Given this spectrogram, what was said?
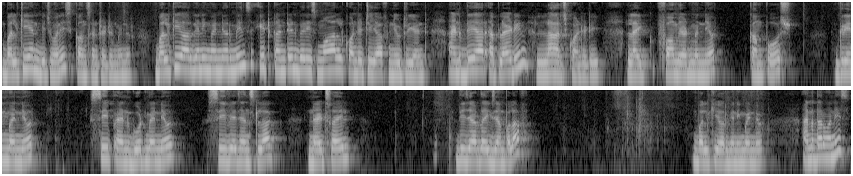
bulky and which one is concentrated manure. Bulky organic manure means it contain very small quantity of nutrient and they are applied in large quantity like farmyard manure compost green manure sheep and goat manure sewage and sludge night soil these are the example of bulky organic manure. Another one is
